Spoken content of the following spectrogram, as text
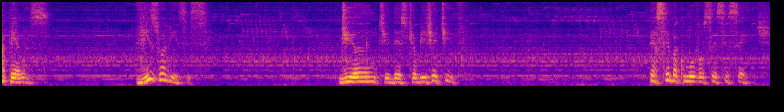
Apenas visualize-se diante deste objetivo. Perceba como você se sente.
